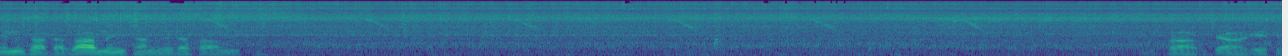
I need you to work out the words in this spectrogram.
ਇਹਨੂੰ ਸਾਡਾ ਹਿਸਾਬ ਨਹੀਂ, ਸਾਨੂੰ ਇਹਦਾ ਹਿਸਾਬ ਨਹੀਂ ਸੀ। ਹਿਸਾਬ ਚ ਆ ਗਏ ਤੇ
